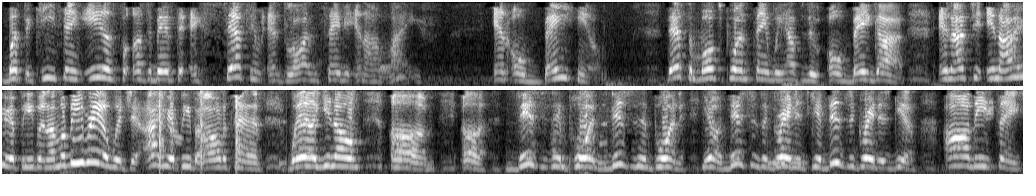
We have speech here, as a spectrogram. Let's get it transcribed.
But the key thing is for us to be able to accept him as Lord and Savior in our life and obey him. That's the most important thing we have to do, obey God. And I, t- and I hear people, and I'm going to be real with you, I hear people all the time, well, you know, um, uh, this is important, this is important, you know, this is the greatest gift, this is the greatest gift, all these things.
